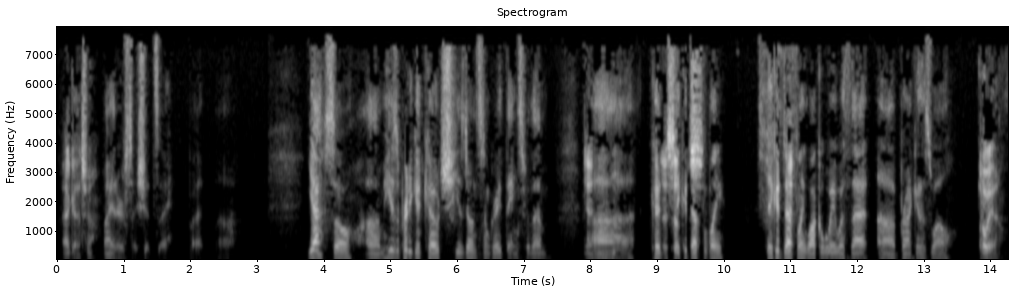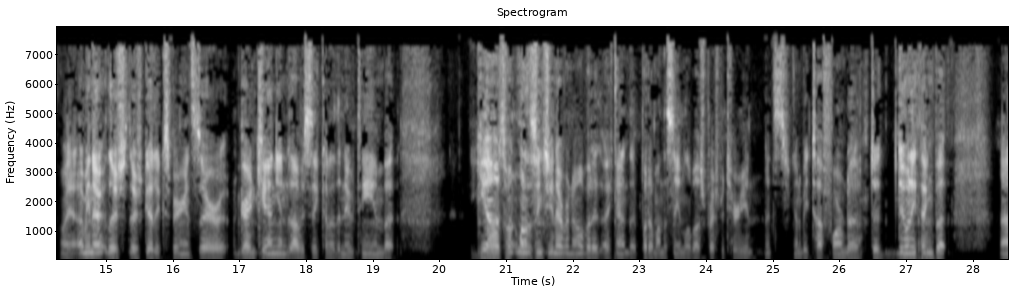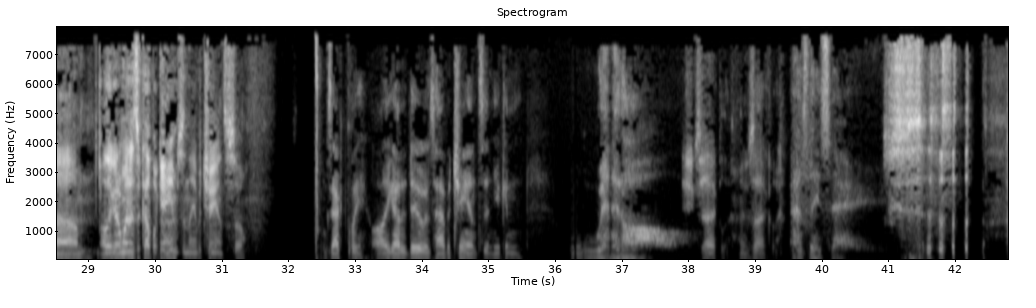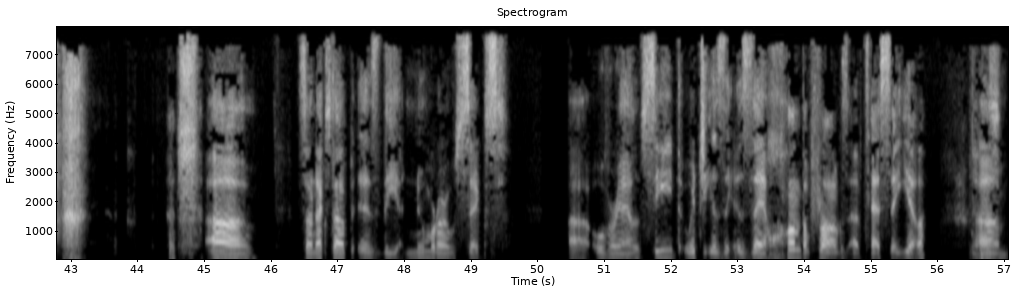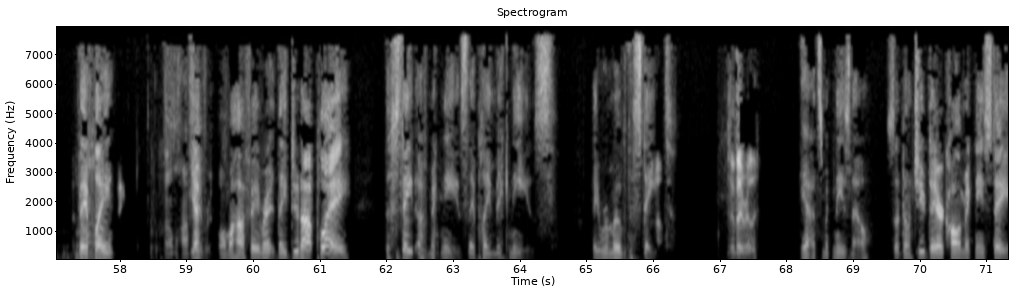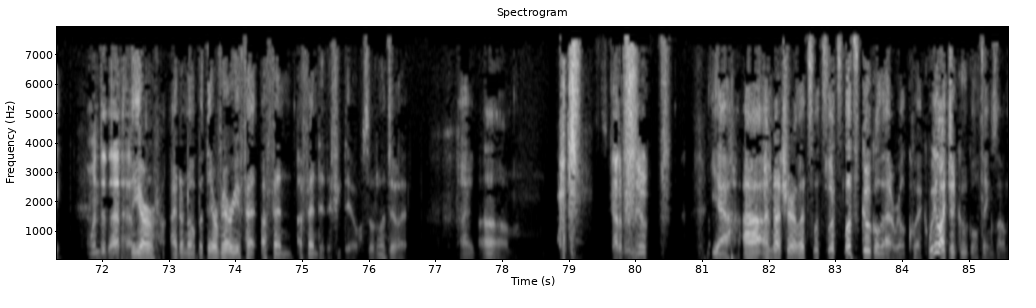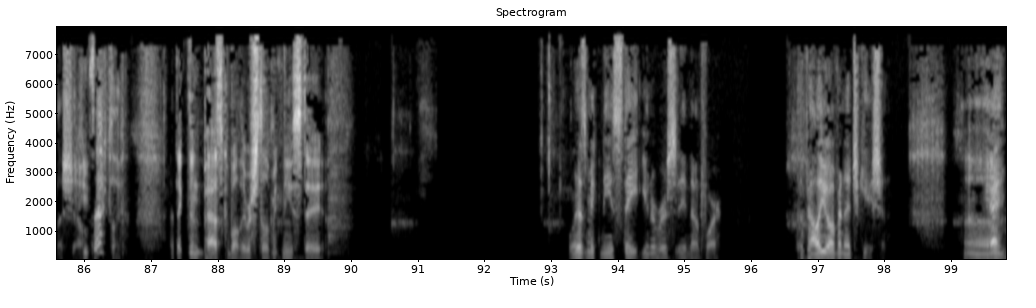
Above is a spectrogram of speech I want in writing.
I gotcha. minors, I should say. But uh, yeah, so um, he's a pretty good coach. He's doing some great things for them. Yeah. Uh, could There's they could definitely they could definitely walk away with that uh, bracket as well. Oh yeah, oh yeah. I mean, there, there's there's good experience there. Grand Canyon's obviously kind of the new team, but You know, it's one of those things you never know, but it, I can't put them on the same level as Presbyterian. It's going to be tough for them to to do anything, but um, all they got to win is a couple games, and they have a chance. So Exactly. All you got to do is have a chance, and you can win it all, exactly, exactly. as they say. Um, so next up is the numero six, uh, overall seed, which is, is the Horned Frogs of TCU. Yes. Um, they play, Omaha yeah, favorite. Omaha favorite. They do not play the state of McNeese. They play McNeese. They remove the state. Did they really? Yeah, it's McNeese now. So don't you dare call it McNeese State. When did that happen? They are, I don't know, but they're very offen- offend, offended if you do. So don't do it. I Um, it's got to be new. yeah, uh, I'm not sure. Let's, let's, let's, let's Google that real quick. We like to Google things on this show. Exactly. I think in basketball they were still at McNeese State. What is McNeese State University known for? The value of an education. Um, Okay.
